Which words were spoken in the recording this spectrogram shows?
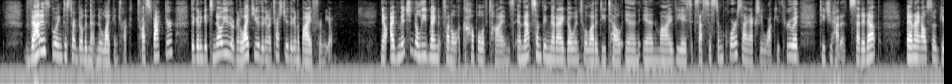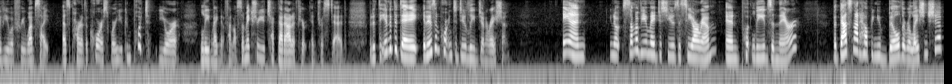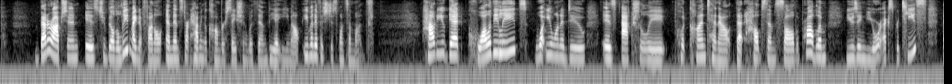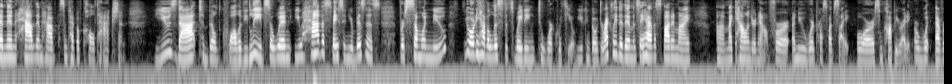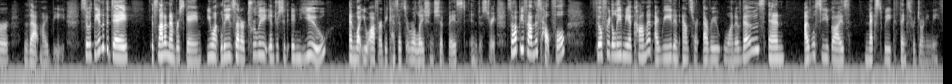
That is going to start building that new like and trust factor. They're going to get to know you, they're going to like you, they're going to trust you, they're going to buy from you. Now, I've mentioned a lead magnet funnel a couple of times, and that's something that I go into a lot of detail in in my VA Success System course. I actually walk you through it, teach you how to set it up, and I also give you a free website as part of the course where you can put your lead magnet funnel. So make sure you check that out if you're interested. But at the end of the day, it is important to do lead generation. And you know, some of you may just use a CRM and put leads in there, but that's not helping you build a relationship. Better option is to build a lead magnet funnel and then start having a conversation with them via email, even if it's just once a month. How do you get quality leads? What you want to do is actually put content out that helps them solve a problem using your expertise and then have them have some type of call to action. Use that to build quality leads. So when you have a space in your business for someone new, you already have a list that's waiting to work with you. You can go directly to them and say, I have a spot in my uh, my calendar now for a new WordPress website or some copywriting or whatever that might be. So at the end of the day, it's not a numbers game. You want leads that are truly interested in you and what you offer because it's a relationship based industry. So I hope you found this helpful. Feel free to leave me a comment. I read and answer every one of those, and I will see you guys next week. Thanks for joining me.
